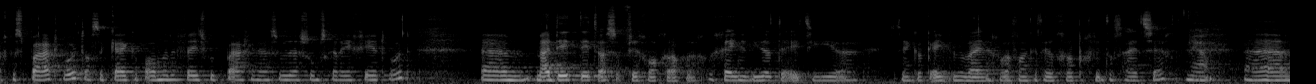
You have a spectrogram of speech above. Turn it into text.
gespaard word als ik kijk op andere Facebookpagina's hoe daar soms gereageerd wordt. Ehm, maar dit, dit was op zich wel grappig. Degene die dat deed, die eh, is denk ik ook een van de weinigen waarvan ik het heel grappig vind als hij het zegt. Ja. Ehm,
